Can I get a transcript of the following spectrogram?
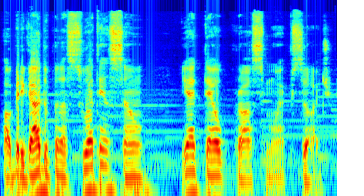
Obrigado pela sua atenção e até o próximo episódio.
